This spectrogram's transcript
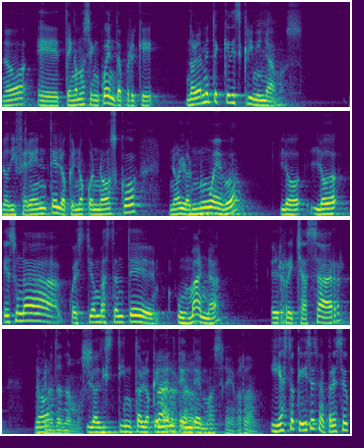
¿no? Eh, tengamos en cuenta, porque normalmente ¿qué discriminamos? Lo diferente, lo que no conozco, ¿no? lo nuevo. Lo, lo- es una cuestión bastante humana el rechazar Lo ¿no? que no lo distinto, lo que Claro, no claro. entendemos. Sí, verdad. Y esto que dices me parece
